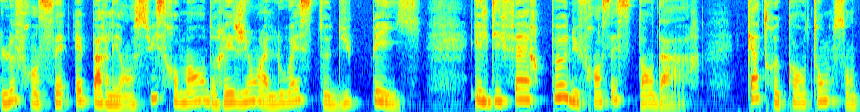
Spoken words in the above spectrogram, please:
le français est parlé en Suisse romande, région à l'ouest du pays. Il diffère peu du français standard. Quatre cantons sont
